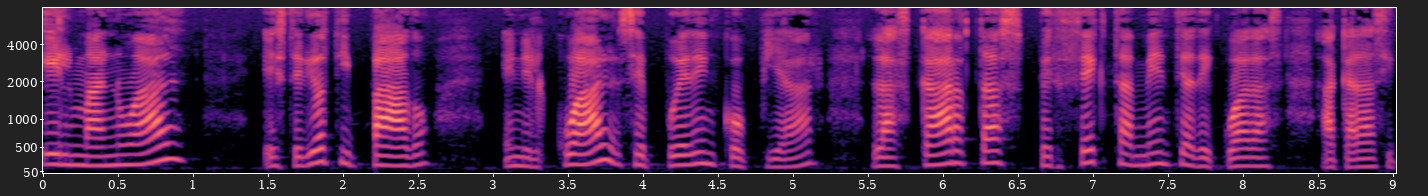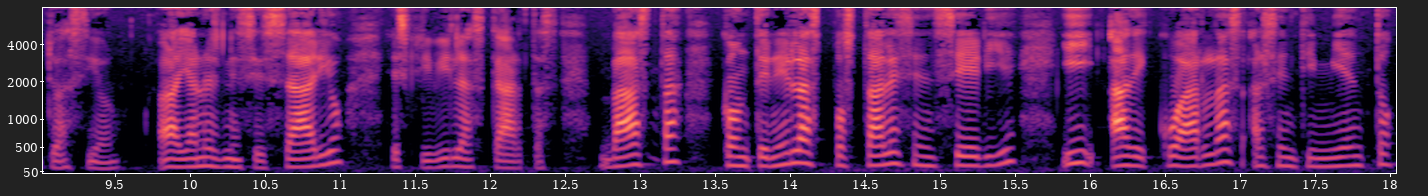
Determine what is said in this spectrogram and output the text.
el manual estereotipado en el cual se pueden copiar las cartas perfectamente adecuadas a cada situación Ahora ya no es necesario escribir las cartas, basta con tener las postales en serie y adecuarlas al sentimiento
